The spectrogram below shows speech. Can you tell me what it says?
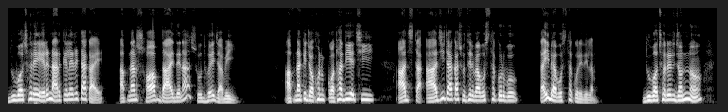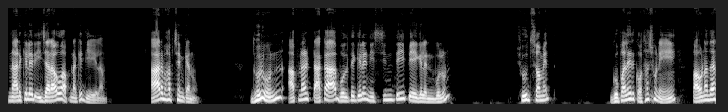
দু বছরের নারকেলের টাকায় আপনার সব দায় দেনা শোধ হয়ে যাবেই। আপনাকে যখন কথা দিয়েছি, আজ আজই টাকা শোধের ব্যবস্থা করব, তাই ব্যবস্থা করে দিলাম। দু বছরের জন্য নারকেলের ইজারাও আপনাকে দিয়ে এলাম। আর ভাবছেন কেন? ধরুন আপনার টাকা বলতে গেলে নিশ্চিন্তেই পেয়ে গেলেন, বলুন। সুদ সমেত। গোপালের কথা শুনে পাওনাদার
